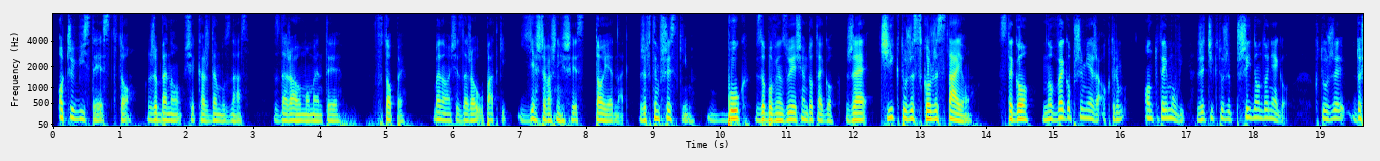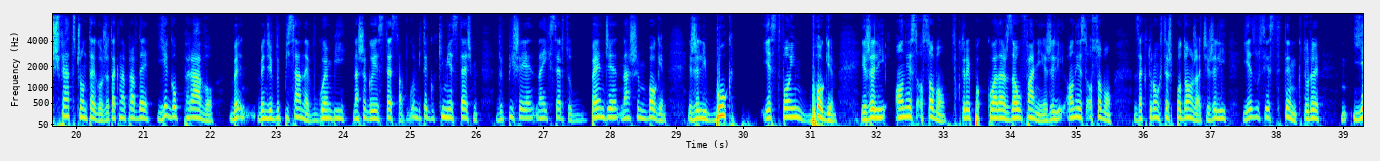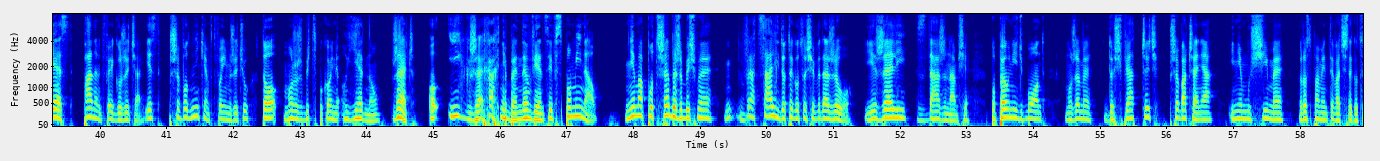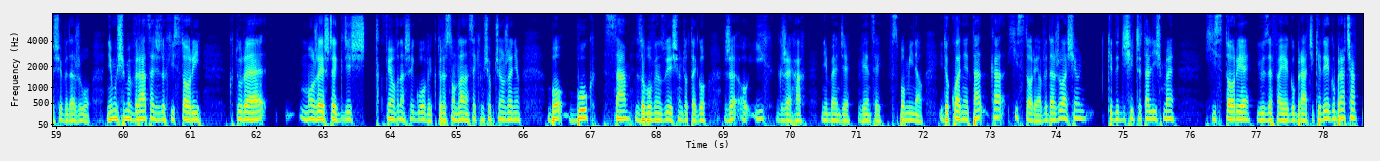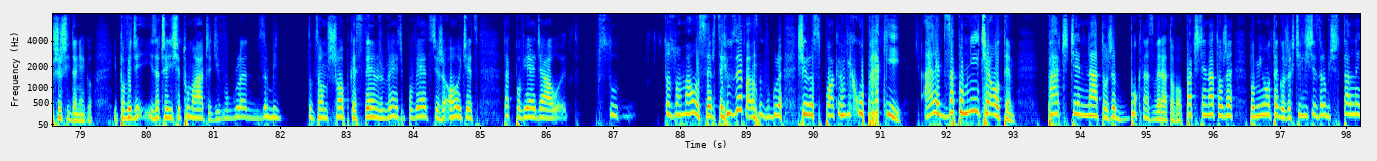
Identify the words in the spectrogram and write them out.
Oczywiste jest to, że będą się każdemu z nas zdarzały momenty wtopy, będą się zdarzały upadki. Jeszcze ważniejsze jest to jednak, że w tym wszystkim Bóg zobowiązuje się do tego, że ci, którzy skorzystają z tego nowego przymierza, o którym on tutaj mówi, że ci, którzy przyjdą do niego, którzy doświadczą tego, że tak naprawdę jego prawo będzie wypisane w głębi naszego jestestwa, w głębi tego, kim jesteśmy, wypisze je na ich sercu, będzie naszym Bogiem. Jeżeli Bóg jest Twoim Bogiem, jeżeli On jest osobą, w której pokładasz zaufanie, jeżeli On jest osobą, za którą chcesz podążać, jeżeli Jezus jest tym, który jest Panem Twojego życia, jest przewodnikiem w Twoim życiu, to możesz być spokojny o jedną rzecz. O ich grzechach nie będę więcej wspominał. Nie ma potrzeby, żebyśmy wracali do tego, co się wydarzyło. Jeżeli zdarzy nam się popełnić błąd, możemy doświadczyć przebaczenia i nie musimy rozpamiętywać tego, co się wydarzyło. Nie musimy wracać do historii, które może jeszcze gdzieś tkwią w naszej głowie, które są dla nas jakimś obciążeniem, bo Bóg sam zobowiązuje się do tego, że o ich grzechach nie będzie więcej wspominał. I dokładnie taka historia wydarzyła się, kiedy dzisiaj czytaliśmy historię Józefa i jego braci, kiedy jego bracia przyszli do niego i, powiedzieli, i zaczęli się tłumaczyć i w ogóle zrobili tą całą szopkę z tym, że wiecie, powiedzcie, że ojciec tak powiedział, po prostu to złamało serce Józefa. On w ogóle się rozpłakał. Mówi, chłopaki, ale zapomnijcie o tym. Patrzcie na to, że Bóg nas wyratował. Patrzcie na to, że pomimo tego, że chcieliście zrobić totalny,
